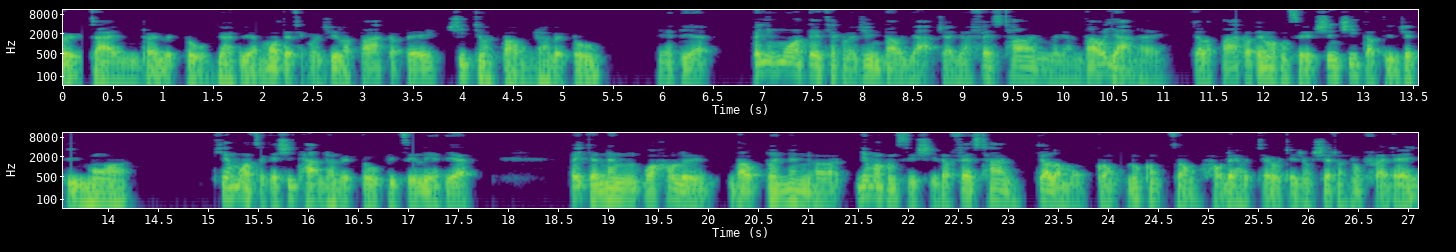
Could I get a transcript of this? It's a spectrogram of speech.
lệ chạy ra lệ tổ ya thì mua cái technology là ba cái bé shit cho tàu ra lệ tổ thì thì bây giờ mua tệ technology tàu giả cho giờ FaceTime là yan tàu giả này, cho là ba cái bên mà công sự sinh chi tàu tiền cho tiền mua. Thiên mua sẽ cái sĩ thản rồi được tụ bị xử lý thì ờ, bây giờ nâng qua hậu lửa đào bên nâng ở nhưng mà công sự chỉ là FaceTime cho là một cộng lúc cộng dòng hậu đây họ chạy chạy trong set on Friday.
